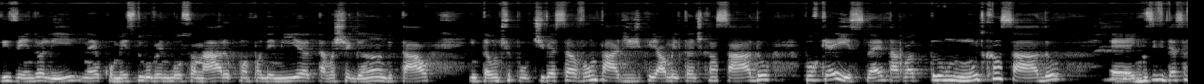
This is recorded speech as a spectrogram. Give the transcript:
vivendo ali, né? O começo do governo Bolsonaro, com a pandemia que estava chegando e tal. Então, tipo, tive essa vontade de criar o um Militante Cansado, porque é isso, né? Tava todo mundo muito cansado, é, inclusive dessa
